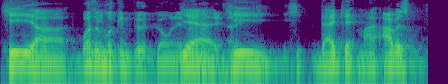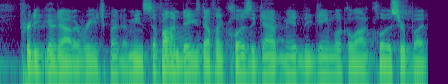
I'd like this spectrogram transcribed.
he uh, Wasn't I mean, looking good going into Yeah, he, he that game. My, I was pretty good out of reach, but I mean, Stefon Diggs definitely closed the gap, made the game look a lot closer. But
